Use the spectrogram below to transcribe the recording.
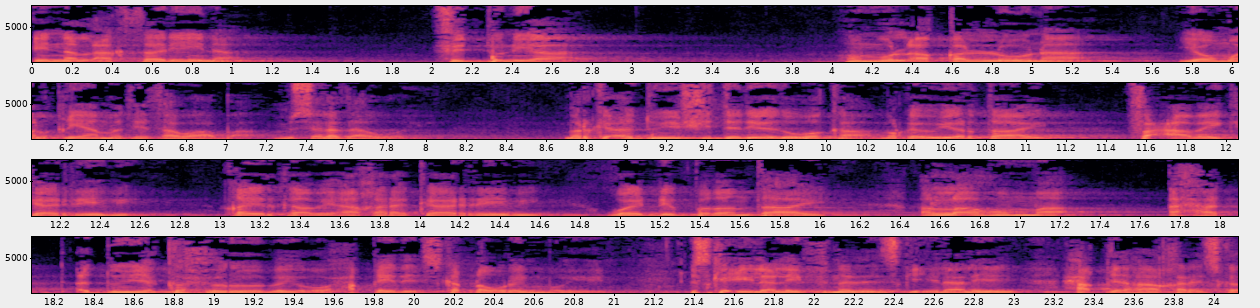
ina alakariina fi اdunya hum اlaqaluuna ywma اlqiyaamati hawaaba masaladaa weeye marka adduunye shidadeedu wakaa markay u yartahay facaabay kaa reebi khayrkaabay aakhara kaa reebi way dhib badan tahay allaahumma axad adduunya ka xoroobay oo xaqeeda iska dhowray mooyeen iska ilaaliyey fitnadeeda iska ilaaliyey xaqii aakhara iska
